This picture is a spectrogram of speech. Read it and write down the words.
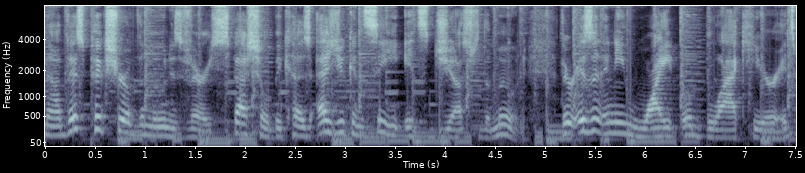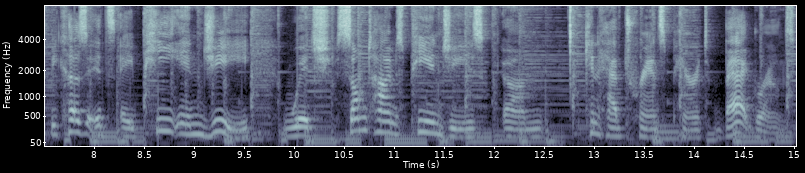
now this picture of the moon is very special because as you can see, it's just the moon. There isn't any white or black here. It's because it's a PNG, which sometimes PNGs um, can have transparent backgrounds.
